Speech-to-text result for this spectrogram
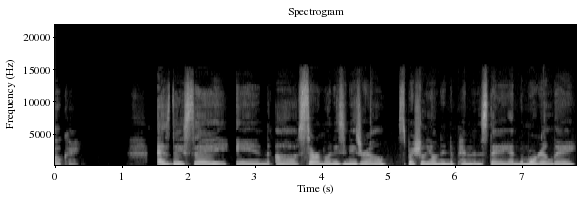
Okay. As they say in uh, ceremonies in Israel, especially on Independence Day and Memorial Day,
